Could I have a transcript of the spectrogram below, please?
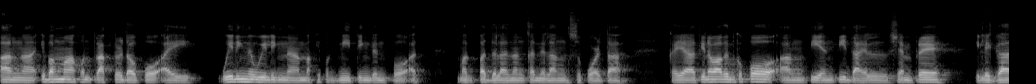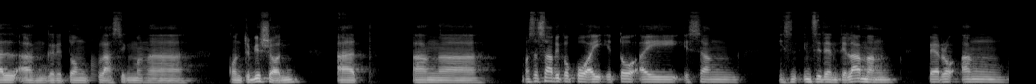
ang ah, ibang mga contractor daw po ay willing na willing na makipag-meeting din po at magpadala ng kanilang suporta. Kaya tinawagan ko po ang PNP dahil syempre illegal ang ganitong klasing mga contribution at ang ah, masasabi ko po ay ito ay isang is- insidente lamang pero ang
